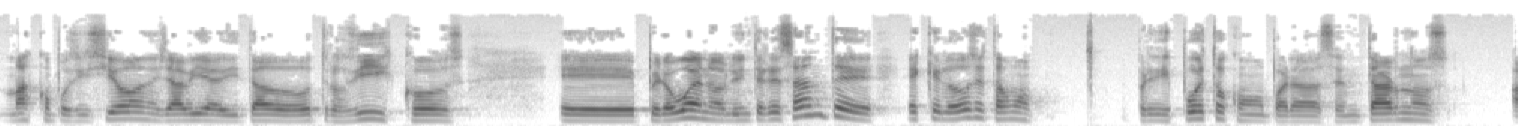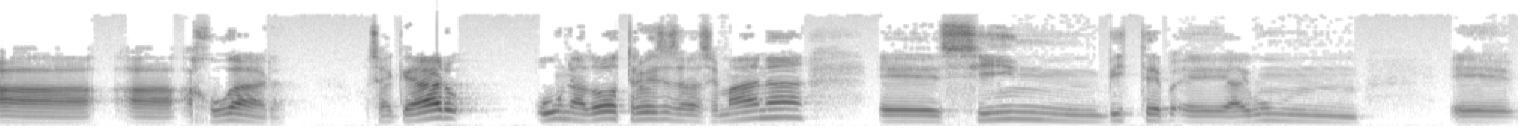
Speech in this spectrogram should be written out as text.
más composiciones, ya había editado otros discos. Eh, pero bueno, lo interesante es que los dos estamos predispuestos como para sentarnos a, a, a jugar. O sea, quedar una, dos, tres veces a la semana eh, sin, viste, eh, algún eh,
